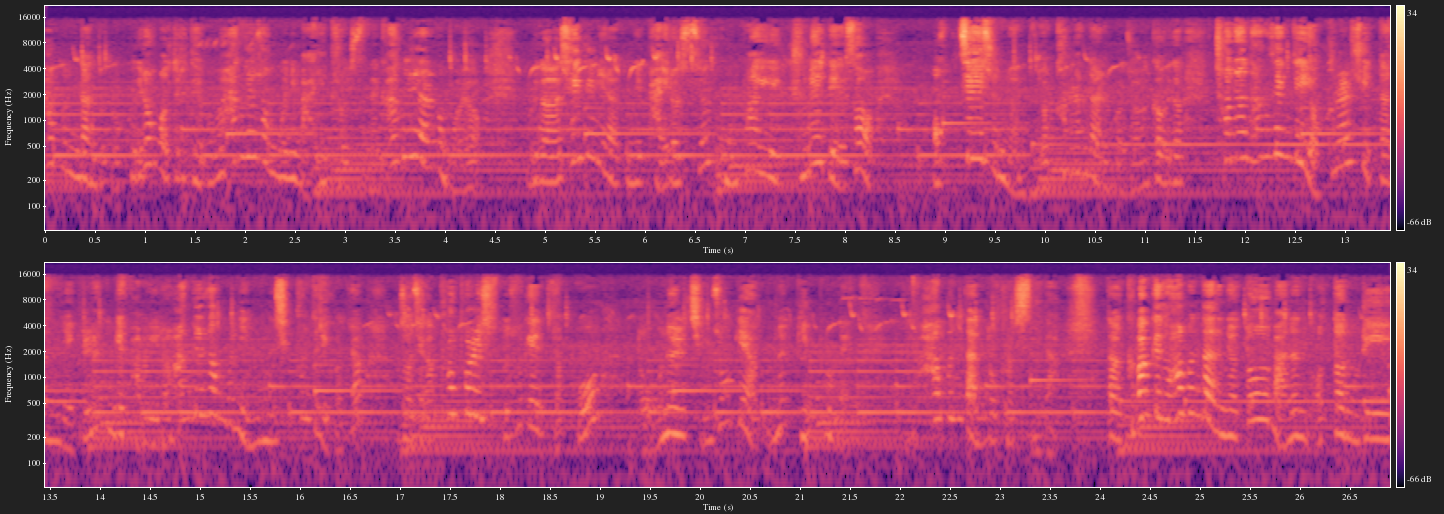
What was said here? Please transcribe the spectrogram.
화분단도 그렇고 이런 것들이 대부분 항균 성분이 많이 들어있습니다. 그러니까 항균이라는 건 뭐예요? 우리가 세균이라든지 바이러스, 곰팡이, 균에 대해서 억제해주는 역할을 한다는 거죠. 그러니까 우리가 천연 항생제 역할을 할 수 있다는 얘기를 하는 게 화분단도 그렇습니다. 그 밖에도 화분단은요 또 많은 어떤 우리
